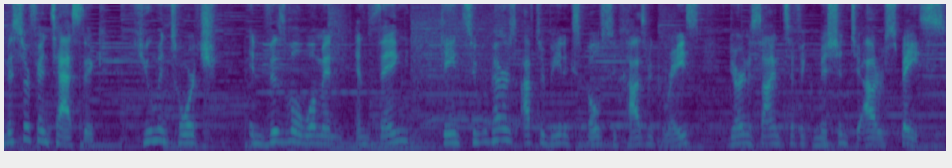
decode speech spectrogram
Mr. Fantastic, Human Torch, Invisible Woman, and Thing gained superpowers after being exposed to cosmic rays during a scientific mission to outer space.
